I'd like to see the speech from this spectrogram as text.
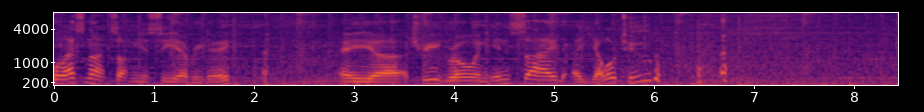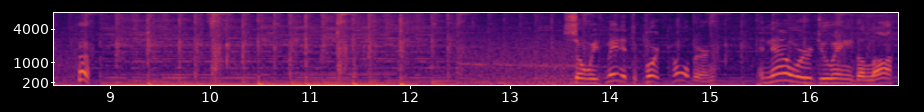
Well, that's not something you see every day. a, uh, a tree growing inside a yellow tube. So we've made it to Port Colborne, and now we're doing the Lock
